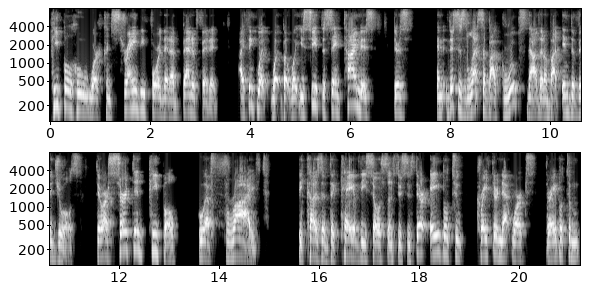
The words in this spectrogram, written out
people who were constrained before that have benefited. I think what, what but what you see at the same time is there's and this is less about groups now than about individuals. There are certain people who have thrived because of the decay of these social institutions. They're able to create their networks, they're able to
